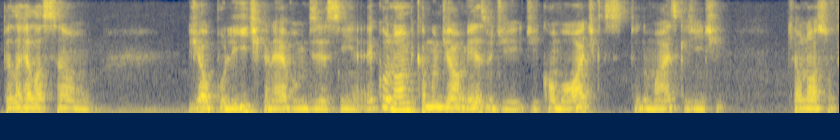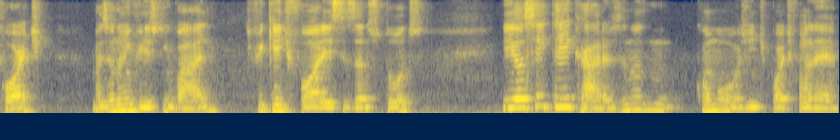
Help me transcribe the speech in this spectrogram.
pela relação geopolítica, né, vamos dizer assim, econômica mundial mesmo, de, de commodities, tudo mais que a gente que é o nosso forte, mas eu não invisto em Vale, fiquei de fora esses anos todos e eu aceitei, cara. Não, como a gente pode falar, né?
